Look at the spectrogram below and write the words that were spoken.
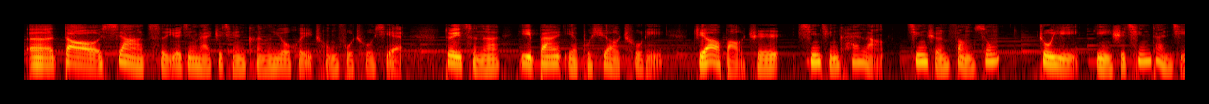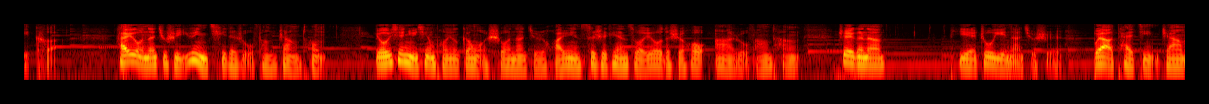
呃，到下次月经来之前可能又会重复出现。对此呢，一般也不需要处理，只要保持心情开朗、精神放松，注意饮食清淡即可。还有呢，就是孕期的乳房胀痛。有一些女性朋友跟我说呢，就是怀孕四十天左右的时候啊，乳房疼，这个呢，也注意呢，就是不要太紧张。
